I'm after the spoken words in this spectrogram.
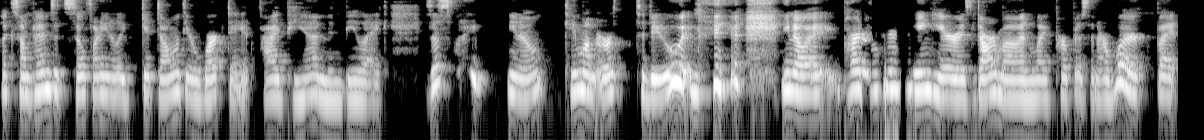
Like sometimes it's so funny to like get done with your workday at 5 p.m. and be like, is this what I, you know, came on earth to do? And you know, I, part of mm-hmm. being here is dharma and life purpose in our work, but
